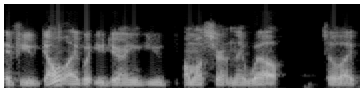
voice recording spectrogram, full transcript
If you don't like what you're doing, you almost certainly will. So like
